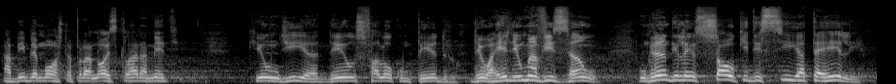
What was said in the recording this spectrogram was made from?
A Bíblia mostra para nós claramente que um dia Deus falou com Pedro, deu a ele uma visão, um grande lençol que descia até ele.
